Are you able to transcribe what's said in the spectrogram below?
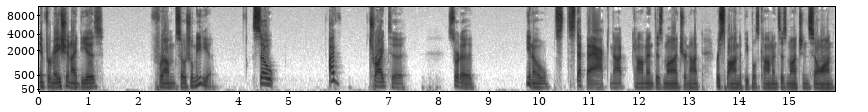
information, ideas from social media. So I've tried to sort of, you know, step back, not comment as much or not respond to people's comments as much and so on.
